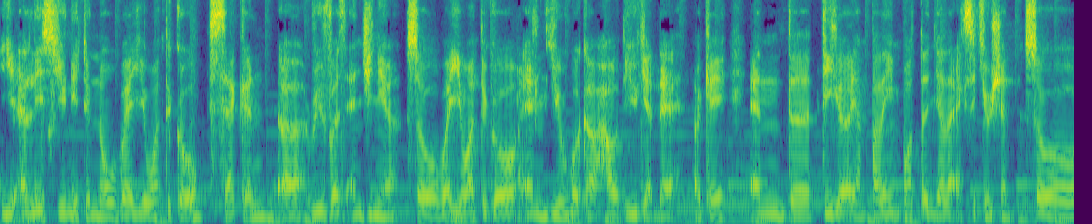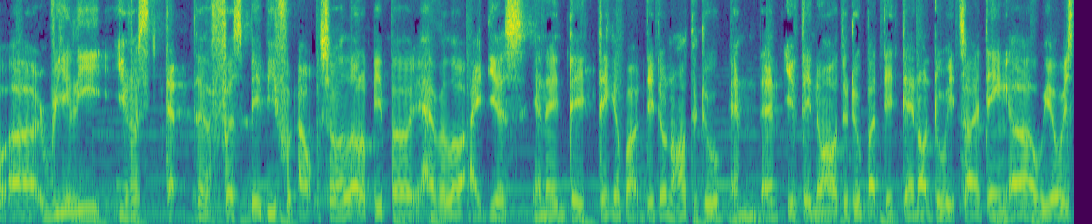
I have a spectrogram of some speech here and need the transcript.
you, at least you need to know where you want to go. Second, uh, reverse engineer. So where you want to go and you work out how do you get there. Okay, and the tiga yang paling important ialah execution. So uh, really, you know, step the first baby foot out. So a lot of people have a lot of ideas and they think about they don't know how to do, and and if they know how to do but they dare not do it so I think uh, we always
